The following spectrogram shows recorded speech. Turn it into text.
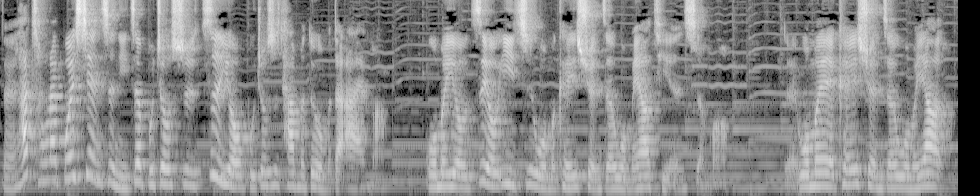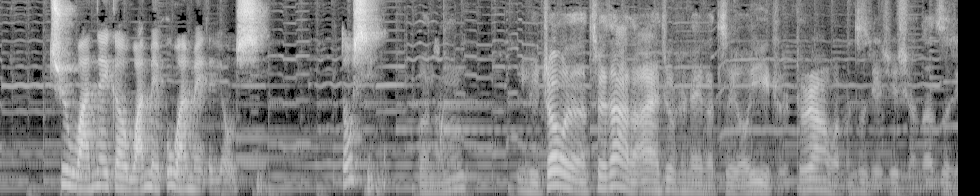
对他从来不会限制你，这不就是自由？不就是他们对我们的爱吗？我们有自由意志，我们可以选择我们要体验什么。对，我们也可以选择我们要去玩那个完美不完美的游戏，都行。可能宇宙的最大的爱就是那个自由意志，就让我们自己去选择自己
